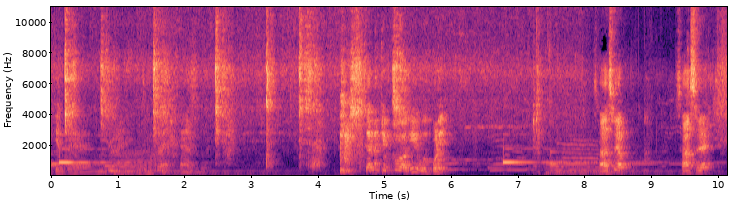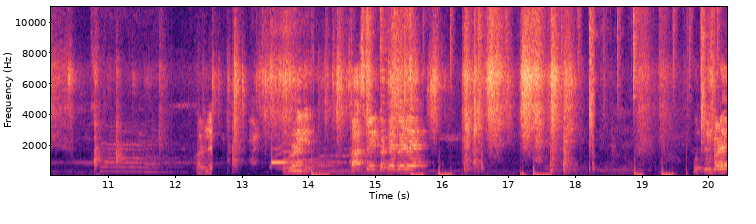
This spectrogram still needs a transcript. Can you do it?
ಏಕೆಂದರೆ ಮುಂಚೆನೇ ಮುಂಚೆ ಚೆನ್ನಾಗಿ ಕೆಂಪುವಾಗಿ ಹುರ್ಕೊಳ್ಳಿ. ಸಾಸಿವೆ ಸಾಸಿವೆ. ಕಡಲೆ ಒಗ್ಗರಣೆಗೆ. ಸಾಸಿವೆ, ಕಡಲೆಬೇಳೆ. ಉದ್ದಿನ ಬೇಳೆ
